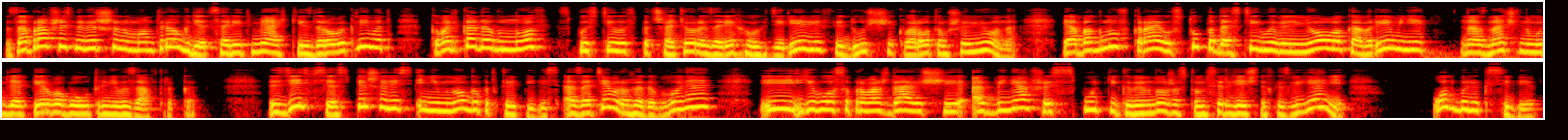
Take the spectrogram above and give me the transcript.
Забравшись на вершину Монтрео, где царит мягкий и здоровый климат, Кавалькада вновь спустилась под шатер из ореховых деревьев, ведущий к воротам Шильона, и, обогнув край уступа, достигла Вильнева ко времени, назначенному для первого утреннего завтрака. Здесь все спешились и немного подкрепились, а затем Роже де и его сопровождающие, обменявшись спутниками множеством сердечных излияний, отбыли к себе.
